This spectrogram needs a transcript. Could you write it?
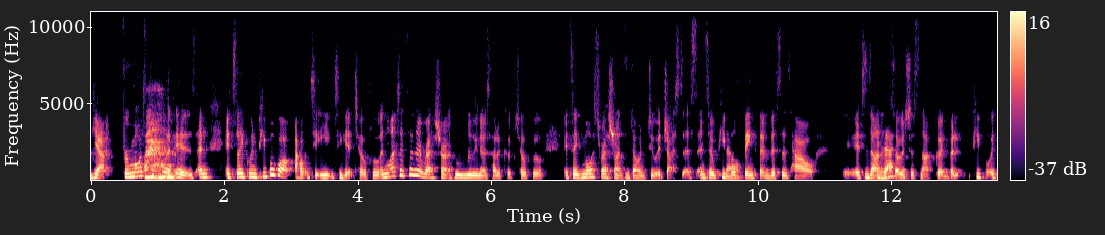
Yeah, for most people it is. And it's like when people go out to eat to get tofu, unless it's at a restaurant who really knows how to cook tofu, it's like most restaurants don't do it justice. And so people No. think that this is how it's done and so it's just not good. But people if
